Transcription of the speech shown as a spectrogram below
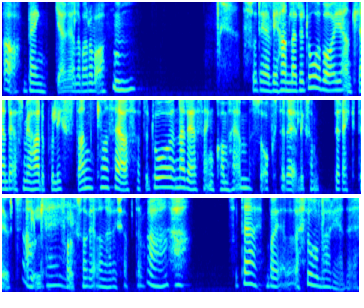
ja, bänkar eller vad det var. Mm. Så det vi handlade då var egentligen det som jag hade på listan kan man säga. Så att då när det sen kom hem så åkte det liksom direkt ut till Okej. folk som redan hade köpt det. Ja. Så där började det. Så började det.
